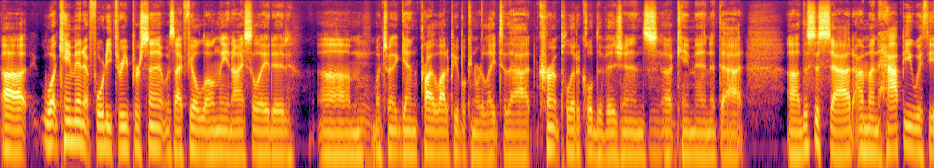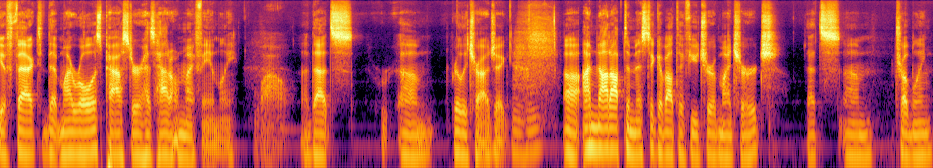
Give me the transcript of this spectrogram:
Uh, what came in at forty three percent was I feel lonely and isolated. Um, Which again, probably a lot of people can relate to that. Current political divisions uh, came in at that. Uh, this is sad. I'm unhappy with the effect that my role as pastor has had on my family. Wow. Uh, that's um, really tragic. Uh, I'm not optimistic about the future of my church. That's um, troubling.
